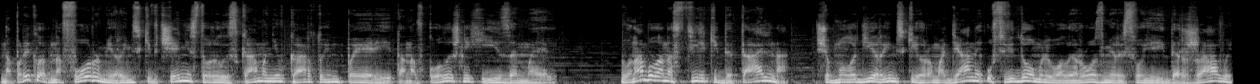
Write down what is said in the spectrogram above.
Наприклад, на форумі римські вчені створили з каменів карту імперії та навколишніх її земель. Вона була настільки детальна, щоб молоді римські громадяни усвідомлювали розміри своєї держави,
